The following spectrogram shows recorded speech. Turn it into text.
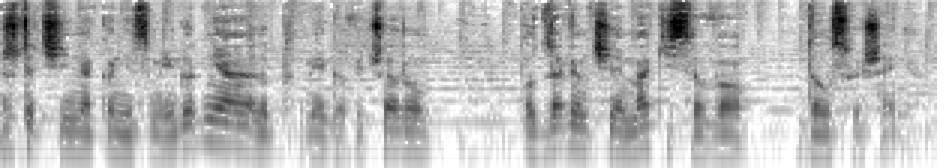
życzę Ci na koniec miłego dnia lub miłego wieczoru. Pozdrawiam Cię makisowo. Do usłyszenia.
